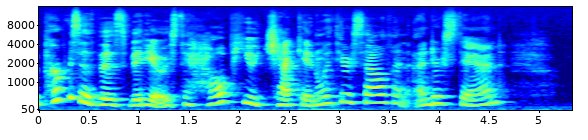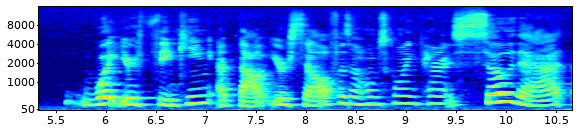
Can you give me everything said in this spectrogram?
the purpose of this video is to help you check in with yourself and understand what you're thinking about yourself as a homeschooling parent so that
